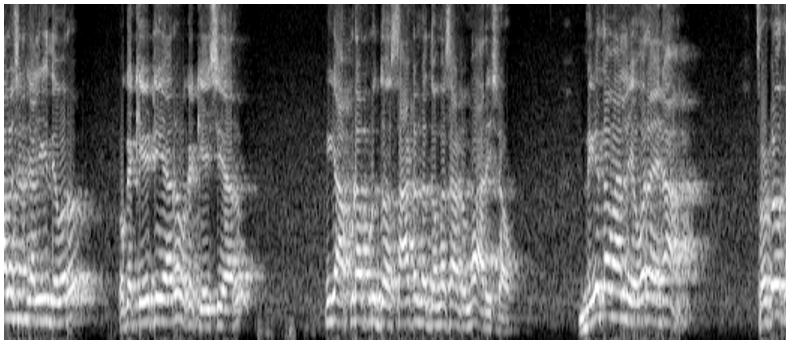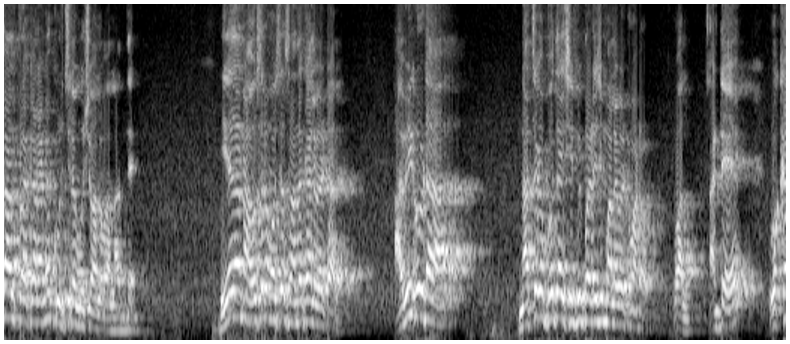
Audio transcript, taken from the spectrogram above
ఆలోచన కలిగింది ఎవరు? ఒక కేటీఆర్ ఒక కేసీఆర్ ఇక అప్పుడప్పుడు దొ- సాటంగా దొంగసాటంగా హరీష్ రావు. మిగతా వాళ్ళు ఎవరైనా ప్రోటోకాల్ ప్రకారంగా కుర్చీలో కూర్చోవాలి వాళ్ళు అంతే. ఏదైనా అవసరం వస్తే సంతకాలు పెట్టాలి. అవి కూడా నచ్చకపోతే అవి సిప్పి పడేసి మళ్ళీ పెట్టమంటారు వాళ్ళు. అంటే ఒక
